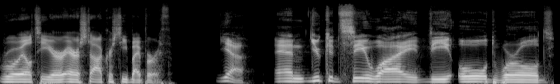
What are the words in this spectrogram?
royalty or aristocracy by birth. Yeah, and you could see why the old world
